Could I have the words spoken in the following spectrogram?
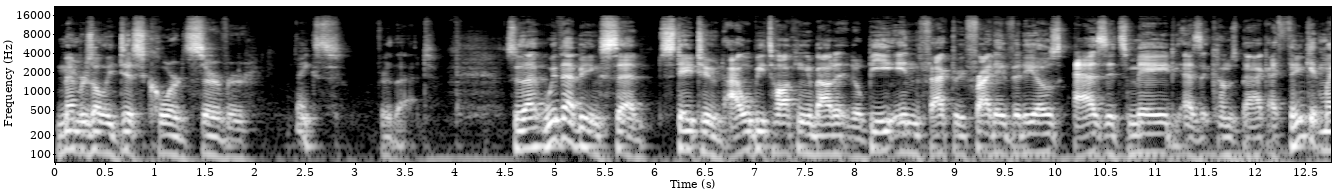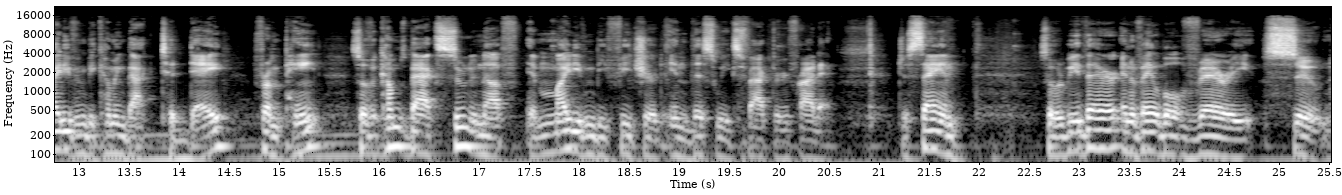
members only Discord server. Thanks for that. So that with that being said, stay tuned. I will be talking about it. It'll be in the Factory Friday videos as it's made, as it comes back. I think it might even be coming back today from Paint. So if it comes back soon enough, it might even be featured in this week's Factory Friday. Just saying. So it'll be there and available very soon.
